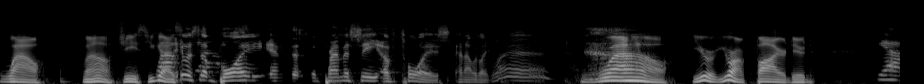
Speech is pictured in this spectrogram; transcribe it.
Wow. Wow, geez, you guys It was a boy in the supremacy of toys, and I was like, well, Wow. You're you're on fire, dude. Yeah.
